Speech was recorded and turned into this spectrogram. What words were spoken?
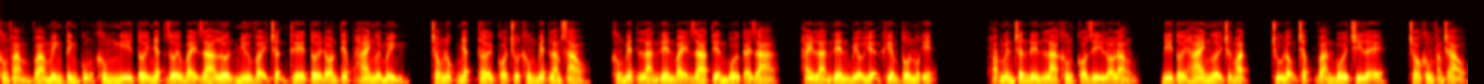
Không phạm và minh tính cũng không nghĩ tới nhất giới bày ra lớn như vậy trận thế tới đón tiếp hai người mình, trong lúc nhất thời có chút không biết làm sao, không biết là nên bày ra tiền bối cái giá, hay là nên biểu hiện khiêm tốn một ít. Hoác Nguyên chân đến là không có gì lo lắng, đi tới hai người trước mặt, chủ động chấp vãn bối chi lễ, cho không phàm chào,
